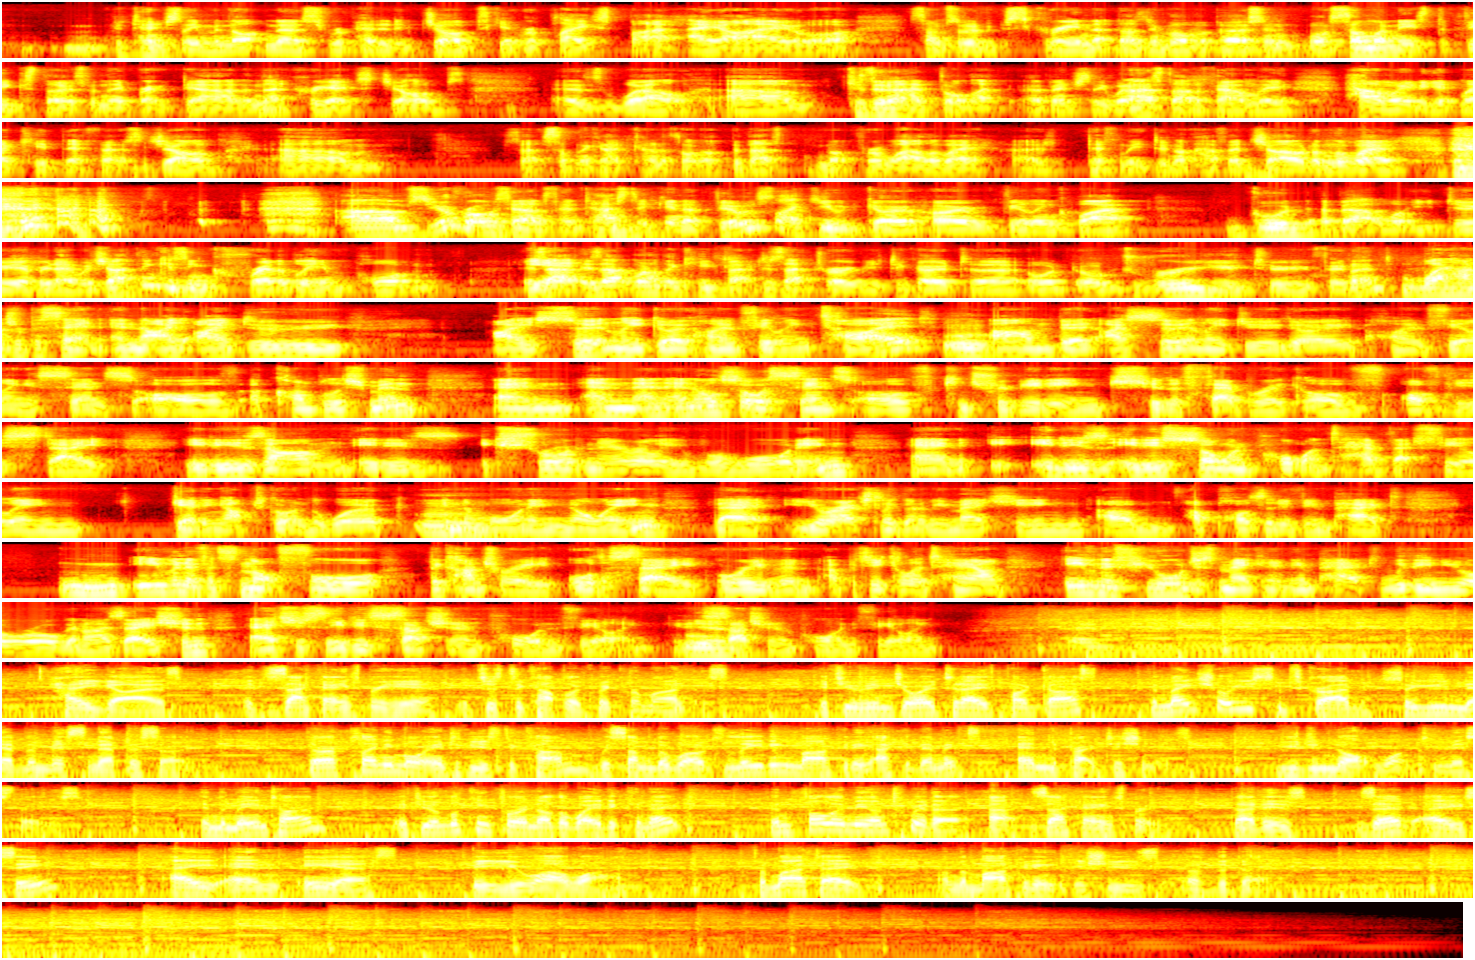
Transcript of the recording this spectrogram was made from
potentially monotonous repetitive jobs get replaced by AI or some sort of screen that doesn't involve a person, well, someone needs to fix those when they break down, and that creates jobs as well. Because then I had thought like eventually when I start a family, how am I going to get my kid their first job? Um, so that's something I'd kind of thought of, but that's not for a while away. I definitely do not have a child on the way. Um, so your role sounds fantastic, and it feels like you would go home feeling quite good about what you do every day, which I think is incredibly important. Is Yeah. that is that one of the key factors that drove you to go to or, or drew you to Foodland? One hundred percent, and I I do. I certainly go home feeling tired, um, but I certainly do go home feeling a sense of accomplishment and, and, and, and also a sense of contributing to the fabric of, of this state. It is um it is extraordinarily rewarding, and it, it is it is so important to have that feeling getting up to go into work in the morning knowing that you're actually going to be making um, a positive impact even if it's not for the country or the state or even a particular town even if you're just making an impact within your organization it's just it is such an important feeling It is Yeah. such an important feeling Hey guys, it's Zach Anesbury here with just a couple of quick reminders. If you've enjoyed today's podcast, then make sure you subscribe so you never miss an episode. There are plenty more interviews to come with some of the world's leading marketing academics and practitioners. You do not want to miss these. In the meantime, if you're looking for another way to connect, then follow me on Twitter at Zach Anesbury. That is Z A C A N E S B U R Y for my take on the marketing issues of the day.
